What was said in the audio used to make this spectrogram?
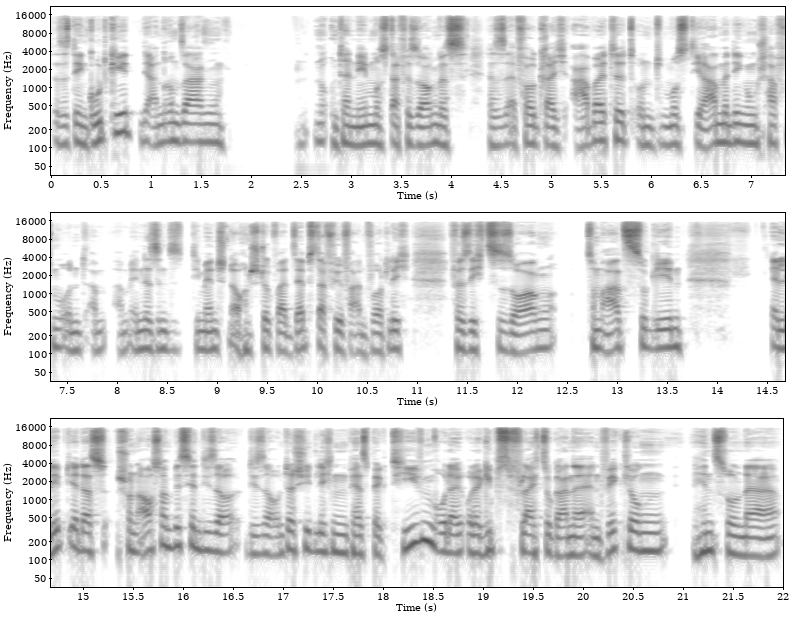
dass es denen gut geht. Die anderen sagen, ein Unternehmen muss dafür sorgen, dass, dass es erfolgreich arbeitet und muss die Rahmenbedingungen schaffen und am, am Ende sind die Menschen auch ein Stück weit selbst dafür verantwortlich, für sich zu sorgen, zum Arzt zu gehen Erlebt ihr das schon auch so ein bisschen, diese, diese unterschiedlichen Perspektiven oder, oder gibt es vielleicht sogar eine Entwicklung hin zu einer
